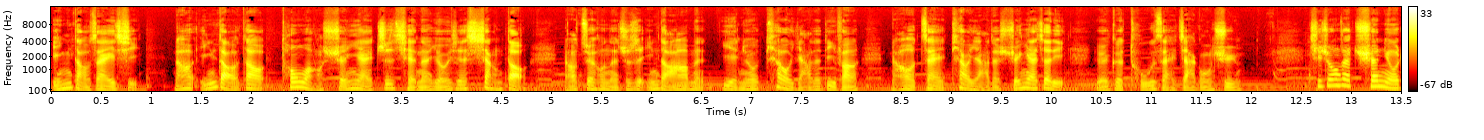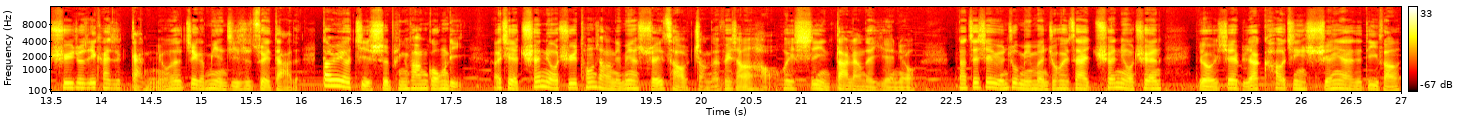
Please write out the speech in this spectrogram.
引导在一起。然后引导到通往悬崖之前呢，有一些巷道，然后最后呢，就是引导他们野牛跳崖的地方，然后在跳崖的悬崖这里有一个屠宰加工区，其中在圈牛区就是一开始赶牛的这个面积是最大的，大约有几十平方公里，而且圈牛区通常里面水草长得非常好，会吸引大量的野牛。那这些原住民们就会在圈牛圈有一些比较靠近悬崖的地方，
